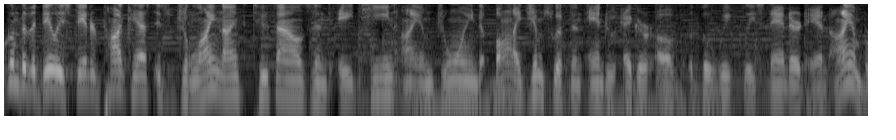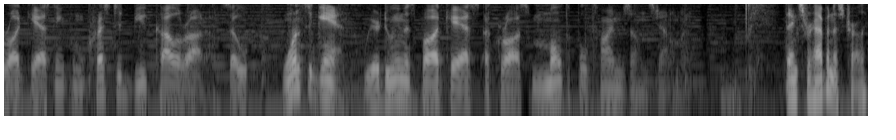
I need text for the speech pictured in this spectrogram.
Welcome to the Daily Standard Podcast. It's July 9th, 2018. I am joined by Jim Swift and Andrew Egger of the Weekly Standard, and I am broadcasting from Crested Butte, Colorado. So, once again, we are doing this podcast across multiple time zones, gentlemen. Thanks for having us, Charlie.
